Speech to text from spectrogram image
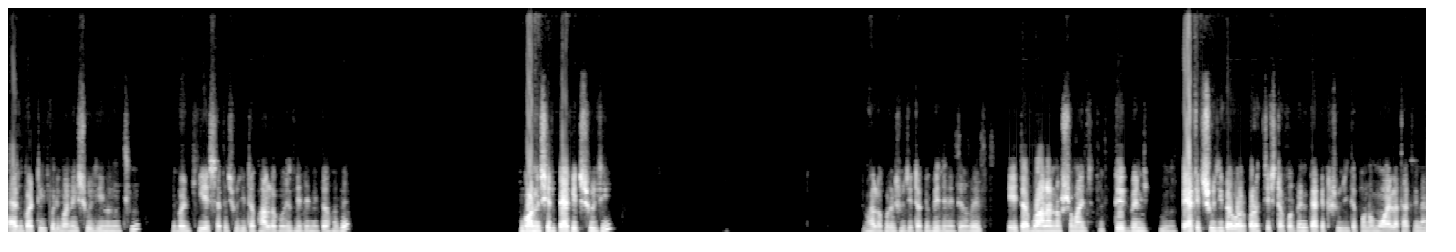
এক বাটি পরিমাণে সুজি নিয়েছি। এবার ঘিয়ের সাথে সুজিটা ভালো করে ভেজে নিতে হবে। গণেশের প্যাকেট সুজি। ভালো করে সুজিটাকে ভেজে নিতে হবে। এটা বানানোর সময় দেখবেন প্যাকেট সুজি ব্যবহার করার চেষ্টা করবেন। প্যাকেট সুজিতে কোনো ময়লা থাকে না।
